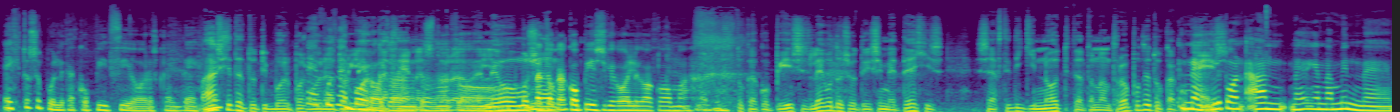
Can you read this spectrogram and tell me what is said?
έχει τόσο πολύ κακοποιηθεί ο όρος καλλιτέχνης. Άσχετα το τι μπορεί, πώς Ε, μπορεί που να το δεν λέει ο μπορώ τώρα καθένας να το, να τώρα. το, Δεν Λέω όμως να το αν- κακοποιήσω κι εγώ λίγο ακόμα. Μα δεν θα το κακοποιήσεις λέγοντας ότι συμμετέχεις σε αυτή την κοινότητα των ανθρώπων, δεν το κακοποιήσεις. Ναι, λοιπόν, αν, να- για να μην ε,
